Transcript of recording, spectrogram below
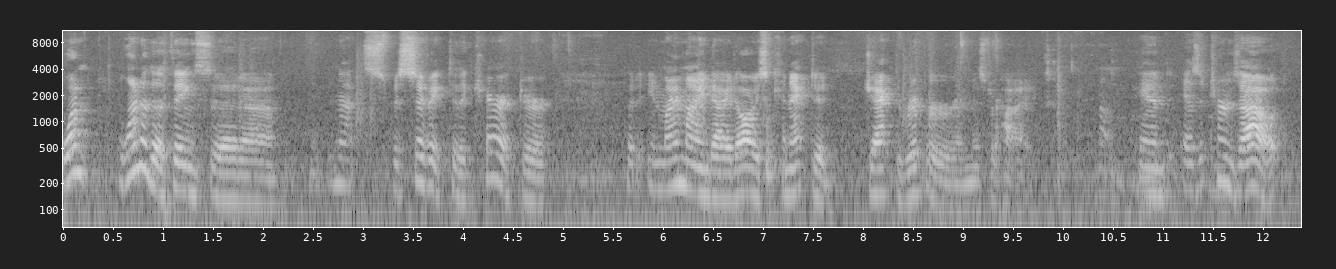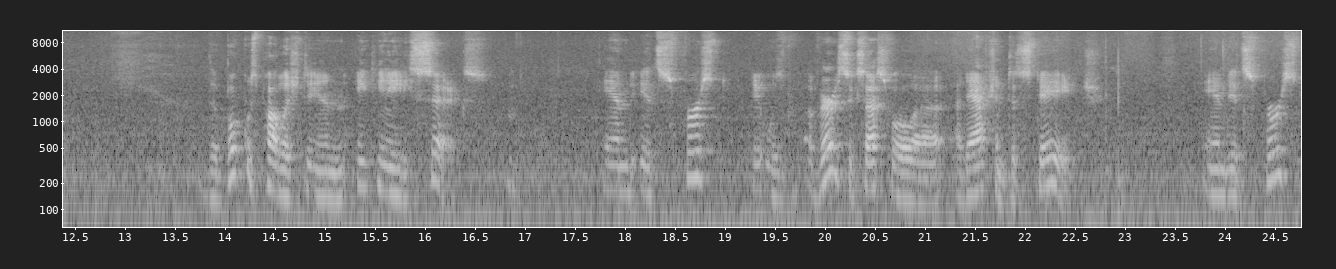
One, one of the things that, uh, not specific to the character, but in my mind, I'd always connected Jack the Ripper and Mr. Hyde. And as it turns out, the book was published in 1886, and its first, it was a very successful uh, adaptation to stage. And its first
